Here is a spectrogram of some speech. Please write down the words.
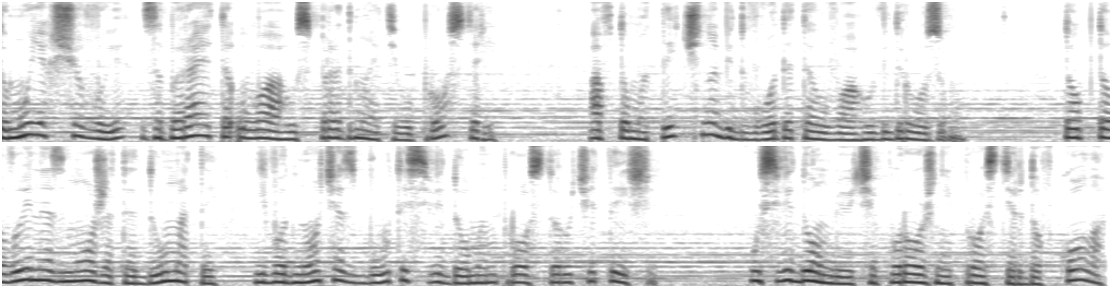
Тому, якщо ви забираєте увагу з предметів у просторі, автоматично відводите увагу від розуму. Тобто ви не зможете думати і водночас бути свідомим простору чи тиші. Усвідомлюючи порожній простір довкола,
